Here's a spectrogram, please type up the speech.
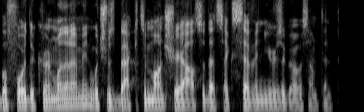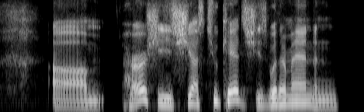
before the current one that I'm in, which was back to Montreal, so that's like seven years ago or something. Um, her, she's she has two kids. She's with her man, and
